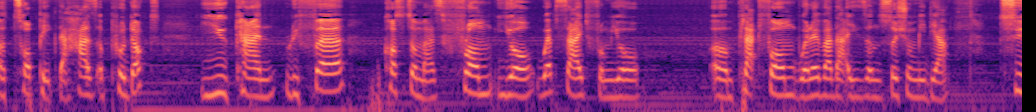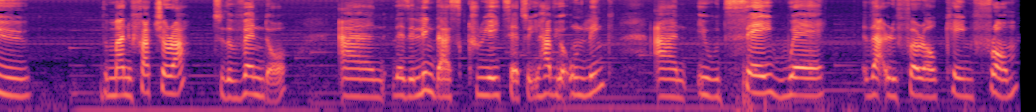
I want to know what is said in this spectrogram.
a topic that has a product you can refer customers from your website, from your um, platform, wherever that is on social media, to the manufacturer, to the vendor, and there's a link that's created. So you have your own link, and it would say where that referral came from,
